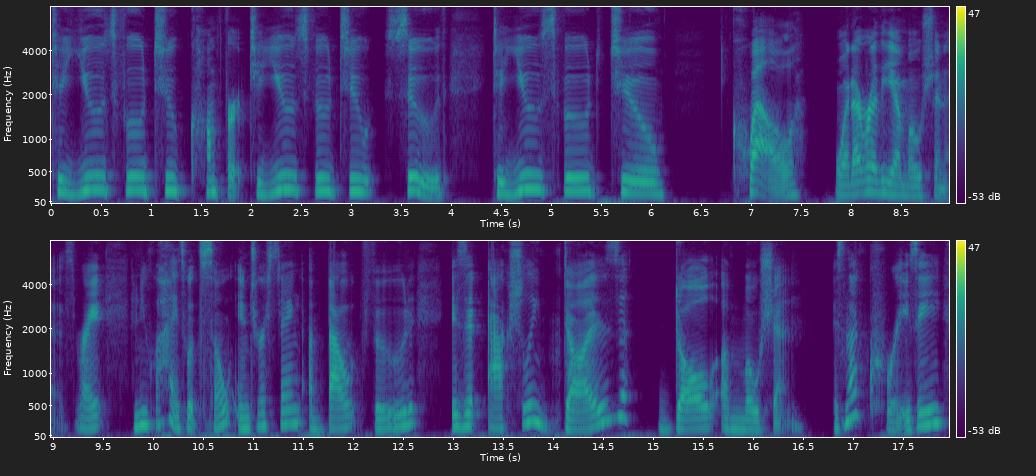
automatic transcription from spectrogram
to use food to comfort, to use food to soothe, to use food to quell whatever the emotion is, right? And you guys, what's so interesting about food is it actually does dull emotion. Isn't that crazy?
